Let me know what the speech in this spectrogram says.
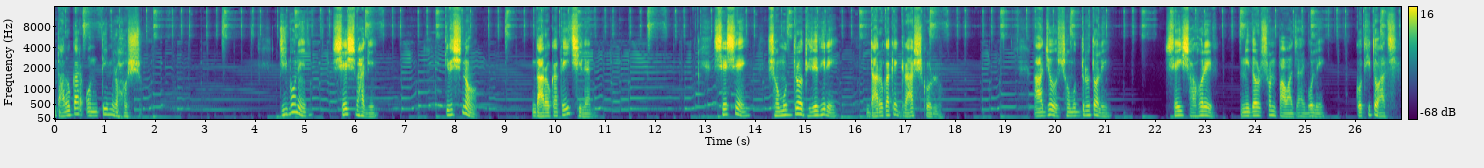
দ্বারকার অন্তিম রহস্য। জীবনের শেষ ভাগে কৃষ্ণ দ্বারকাতেই ছিলেন। শেষে সমুদ্র ধীরে ধীরে দ্বারকাকে গ্রাস করল। আজও সমুদ্রতলে সেই শহরের নিদর্শন পাওয়া যায় বলে কথিত আছে।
